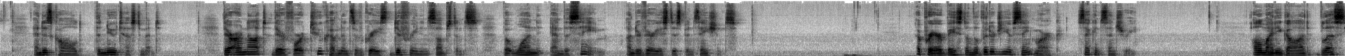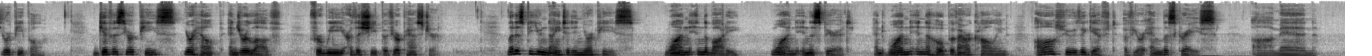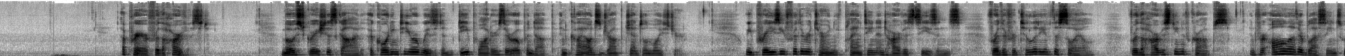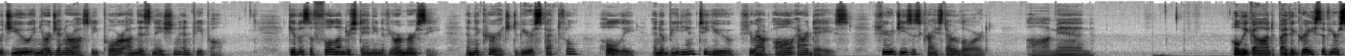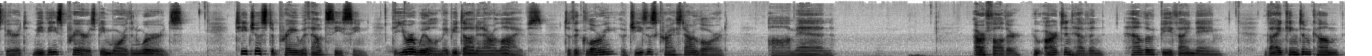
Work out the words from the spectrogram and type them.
and is called the New Testament. There are not, therefore, two covenants of grace differing in substance, but one and the same under various dispensations. A prayer based on the Liturgy of St. Mark, 2nd century. Almighty God, bless your people. Give us your peace, your help, and your love, for we are the sheep of your pasture. Let us be united in your peace one in the body, one in the Spirit, and one in the hope of our calling, all through the gift of your endless grace. Amen. A prayer for the harvest. Most gracious God, according to your wisdom, deep waters are opened up, and clouds drop gentle moisture. We praise you for the return of planting and harvest seasons, for the fertility of the soil, for the harvesting of crops, and for all other blessings which you in your generosity pour on this nation and people. Give us a full understanding of your mercy and the courage to be respectful, holy, and obedient to you throughout all our days. Through Jesus Christ our Lord. Amen. Holy God, by the grace of your Spirit, may these prayers be more than words. Teach us to pray without ceasing, that your will may be done in our lives to the glory of Jesus Christ our Lord. Amen. Our Father, who art in heaven, hallowed be thy name. Thy kingdom come,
